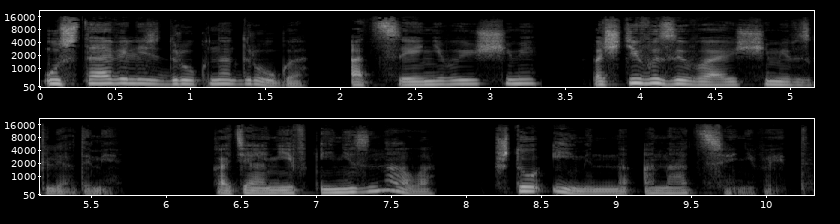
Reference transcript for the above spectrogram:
уставились друг на друга, оценивающими, почти вызывающими взглядами. Хотя Ниф и не знала, что именно она оценивает.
